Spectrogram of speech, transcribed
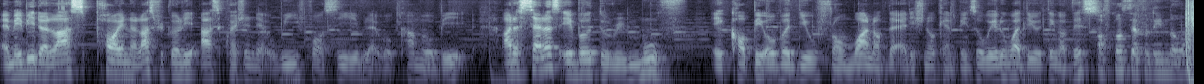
And maybe the last point, the last frequently asked question that we foresee that will come will be Are the sellers able to remove a copy over deal from one of the additional campaigns? So, Wei Lun, what do you think of this? Of course, definitely no. so,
